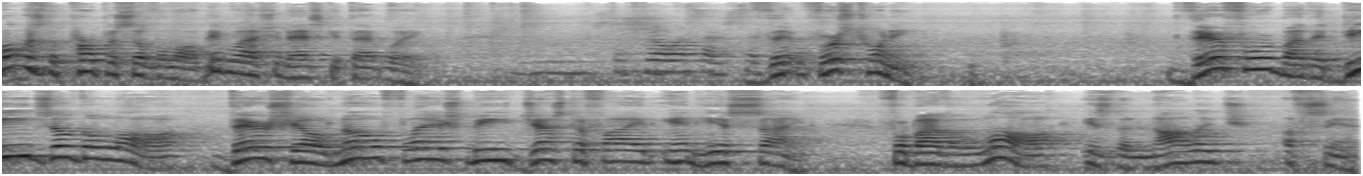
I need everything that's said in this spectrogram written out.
what was the purpose of the law? Maybe I should ask it that way. To show us our The- verse 20. Therefore, by the deeds of the law, there shall no flesh be justified in his sight. For by the law is the knowledge of sin.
